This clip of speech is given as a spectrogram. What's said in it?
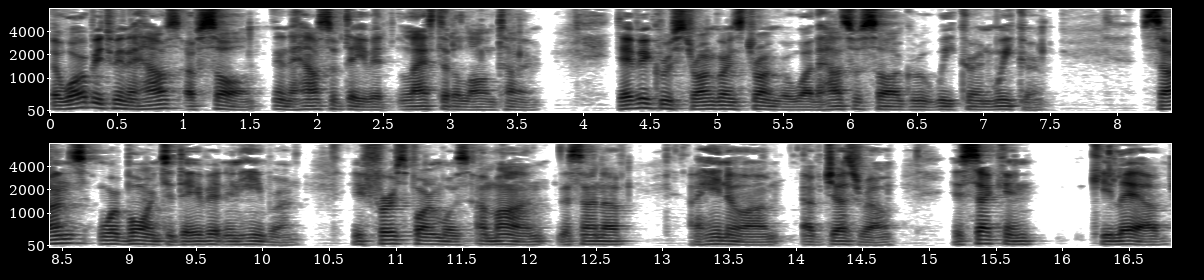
The war between the house of Saul and the house of David lasted a long time. David grew stronger and stronger while the house of Saul grew weaker and weaker. Sons were born to David in Hebron. His firstborn was Amnon, the son of Ahinoam of Jezreel. His second, Chileab,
